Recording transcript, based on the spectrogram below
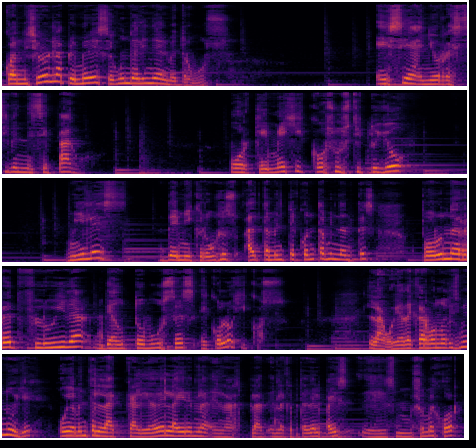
Cuando hicieron la primera y segunda línea del Metrobús, ese año reciben ese pago. Porque México sustituyó miles de microbuses altamente contaminantes por una red fluida de autobuses ecológicos. La huella de carbono disminuye, obviamente la calidad del aire en la, en la, capital del país es mucho mejor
